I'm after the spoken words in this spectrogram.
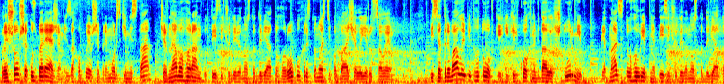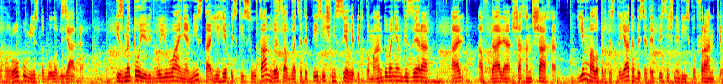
Пройшовши узбережжям і захопивши приморські міста, червневого ранку 1099 року хрестоносці побачили Єрусалим. Після тривалої підготовки і кількох невдалих штурмів, 15 липня 1099 року місто було взяте. Із метою відвоювання міста єгипетський султан вислав 20-тисячні сили під командуванням візира Аль-Афдаля Шаханшаха. Їм мало протистояти 10-тисячне військо франків.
